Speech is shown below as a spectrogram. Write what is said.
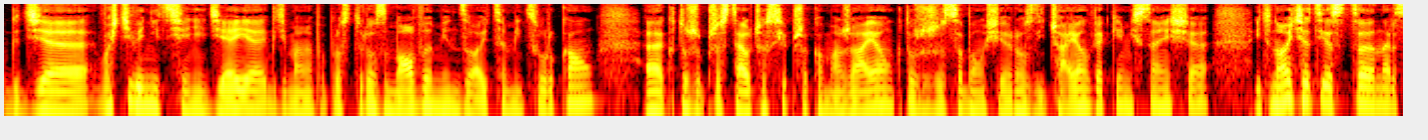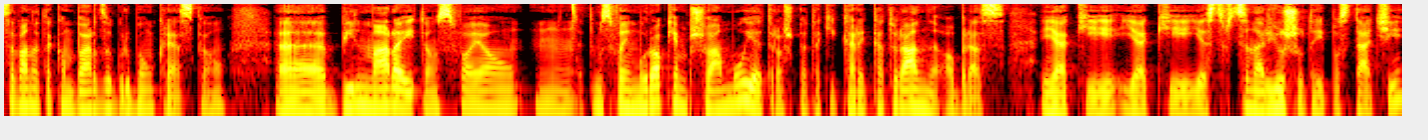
gdzie właściwie nic się nie dzieje, gdzie mamy po prostu rozmowy między ojcem i córką, e, którzy przez cały czas się przekomarzają, którzy ze sobą się rozliczają w jakimś sensie. I ten ojciec jest narysowany taką bardzo grubą kreską. Bill Murray tą swoją, mm, tym swoim urokiem przełamuje troszkę taki karykaturalny obraz, jaki, jaki jest w scenariuszu tej postaci.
